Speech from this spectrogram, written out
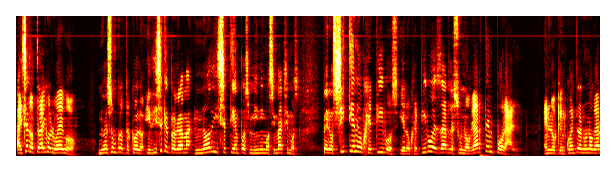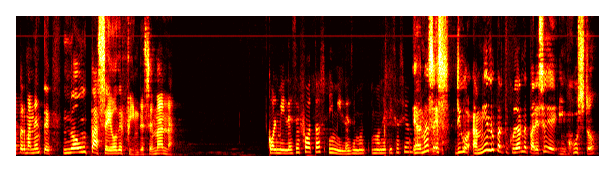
Ahí se lo traigo luego. No es un protocolo. Y dice que el programa no dice tiempos mínimos y máximos, pero sí tiene objetivos. Y el objetivo es darles un hogar temporal en lo que encuentran un hogar permanente, no un paseo de fin de semana con miles de fotos y miles de monetización. Y además es, digo, a mí en lo particular me parece injusto,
